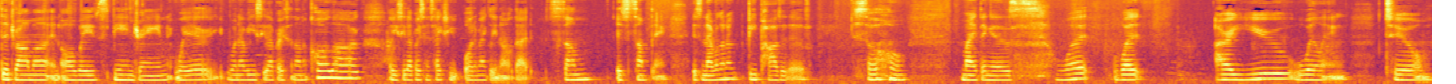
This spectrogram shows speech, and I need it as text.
the drama and always being drained where whenever you see that person on a call log or you see that person text you automatically know that some is something it's never going to be positive. So my thing is what what are you willing to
